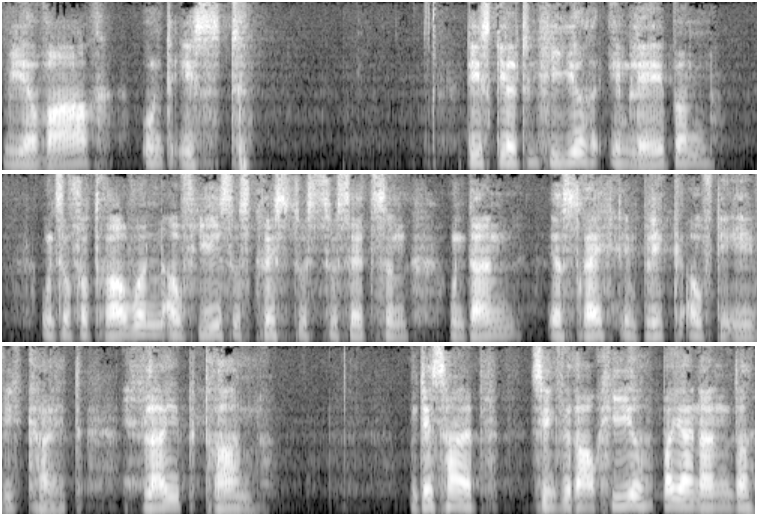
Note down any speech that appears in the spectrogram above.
wie er war und ist. Dies gilt hier im Leben, unser Vertrauen auf Jesus Christus zu setzen und dann erst recht im Blick auf die Ewigkeit. Bleib dran. Und deshalb sind wir auch hier beieinander,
